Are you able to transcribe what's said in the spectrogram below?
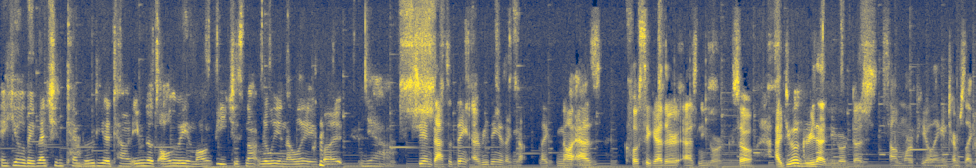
And yo, they mentioned Cambodia Town, even though it's all the way in Long Beach. It's not really in LA, but yeah. See, and that's the thing. Everything is like not like not as close together as New York. So I do agree Mhm. that New York does sound more appealing in terms of like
